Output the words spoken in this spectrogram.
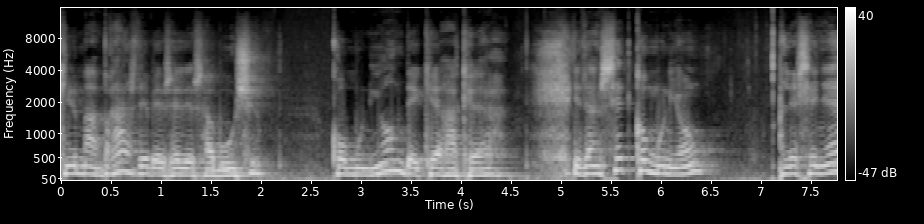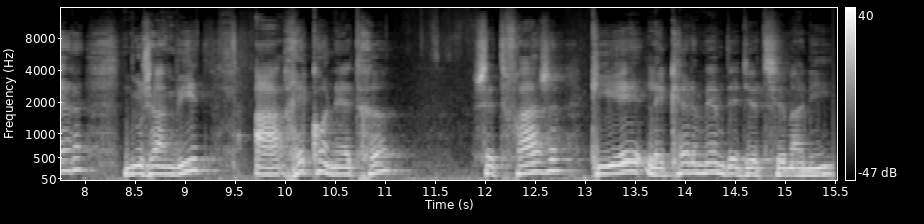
qu'il m'embrasse des baisers de sa bouche, communion de cœur à cœur. Et dans cette communion, le Seigneur nous invite à reconnaître cette phrase qui est le cœur même de Gethsemane,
